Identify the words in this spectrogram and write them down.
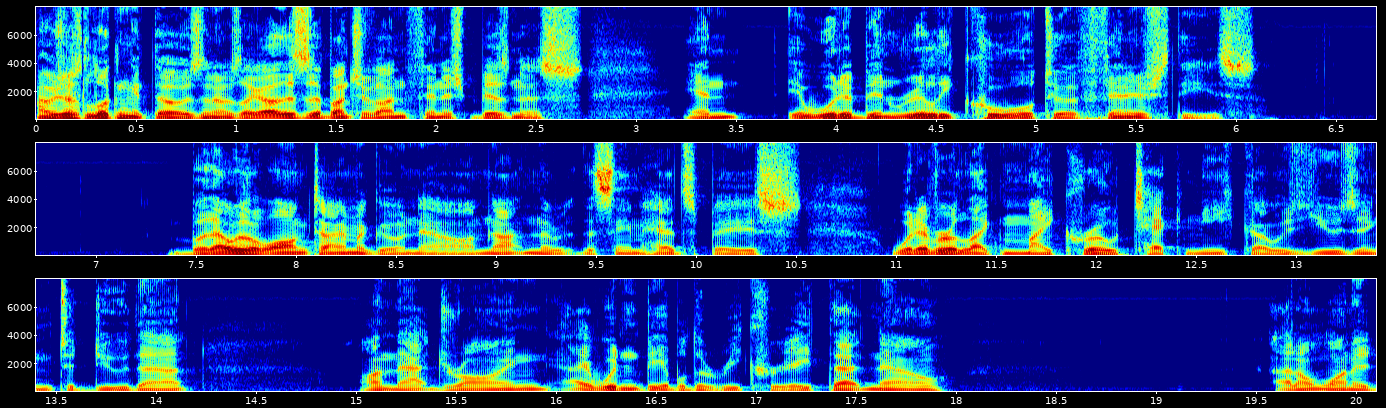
I was just looking at those and I was like, oh, this is a bunch of unfinished business. And it would have been really cool to have finished these. But that was a long time ago now. I'm not in the, the same headspace. Whatever, like, micro technique I was using to do that on that drawing, I wouldn't be able to recreate that now. I don't want to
